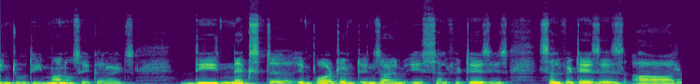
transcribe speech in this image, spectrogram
into the monosaccharides. The next uh, important enzyme is sulfatases. Sulfatases are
